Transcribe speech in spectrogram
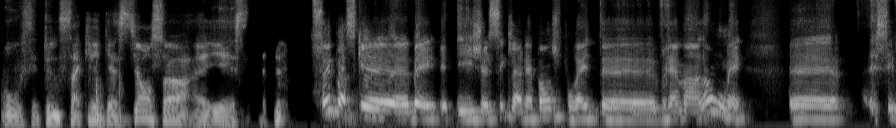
Oh, c'est une sacrée question, ça. Tu sais, parce que, ben, et je sais que la réponse pourrait être euh, vraiment longue, mais euh, c'est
